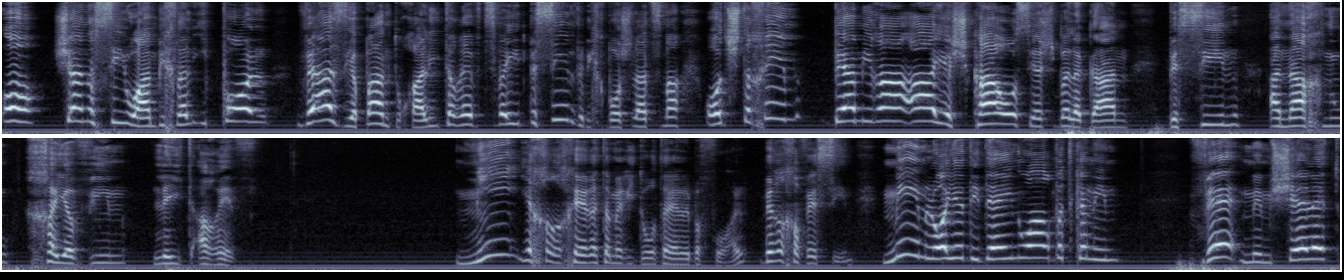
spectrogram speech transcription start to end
או שהנשיא יואן בכלל ייפול, ואז יפן תוכל להתערב צבאית בסין ולכבוש לעצמה עוד שטחים באמירה אה יש כאוס, יש בלאגן, בסין אנחנו חייבים להתערב. מי יחרחר את המרידות האלה בפועל ברחבי סין? מי אם לא ידידינו ההרפתקנים? וממשלת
